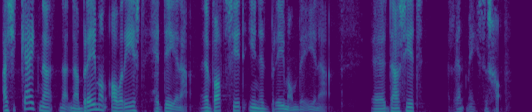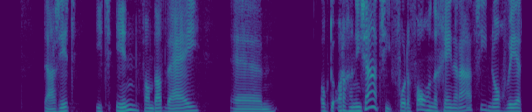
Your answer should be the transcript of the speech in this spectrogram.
als je kijkt naar, naar, naar Breeman, allereerst het DNA. En wat zit in het Breeman-DNA? Eh, daar zit rentmeesterschap. Daar zit iets in van dat wij ehm, ook de organisatie voor de volgende generatie nog weer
